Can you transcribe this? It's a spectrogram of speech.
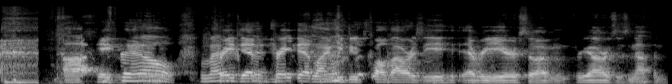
Uh, hey, Phil, trade, Phil. dead, trade deadline we do 12 hours e- every year so um, three hours is nothing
